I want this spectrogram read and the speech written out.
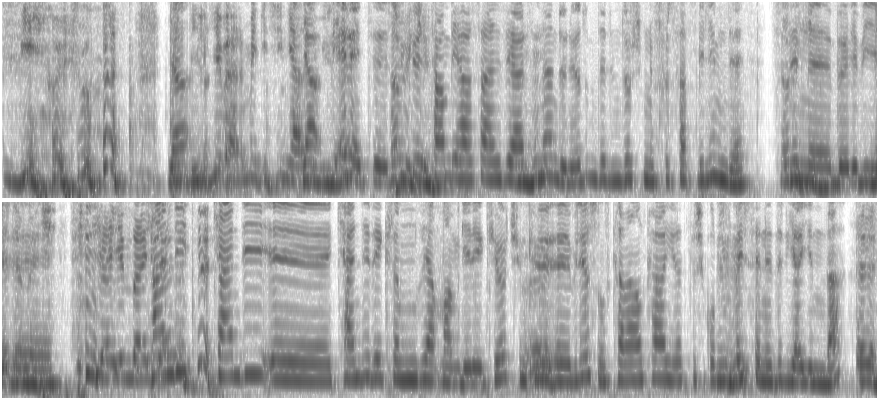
Bir, Ya- bilgi vermek için geldim. Ya evet e, Tabii çünkü ki. tam bir hastane ziyaretinden dönüyordum. Dedim dur şimdi fırsat bileyim de sizinle böyle bir ne e, demek? Kendi kendi e, kendi reklamımızı yapmam gerekiyor. Çünkü Evet. e, biliyorsunuz Kanal K yaklaşık 35 senedir yayında. Evet.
